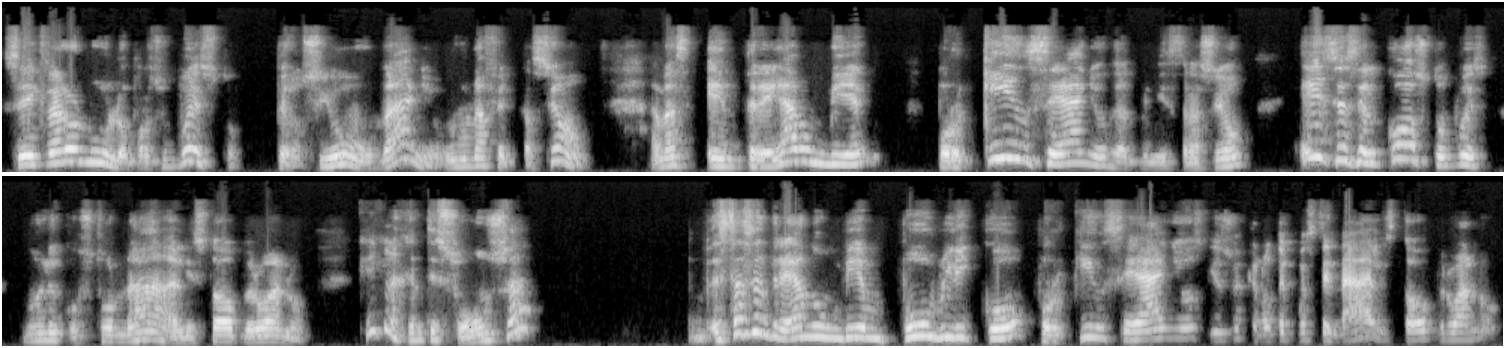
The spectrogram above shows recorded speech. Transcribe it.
Se declaró nulo, por supuesto, pero sí hubo un daño, una afectación. Además, entregar un bien por 15 años de administración, ese es el costo, pues no le costó nada al Estado peruano. ¿Qué que la gente sonsa? Estás entregando un bien público por 15 años y eso es que no te cueste nada al Estado peruano.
